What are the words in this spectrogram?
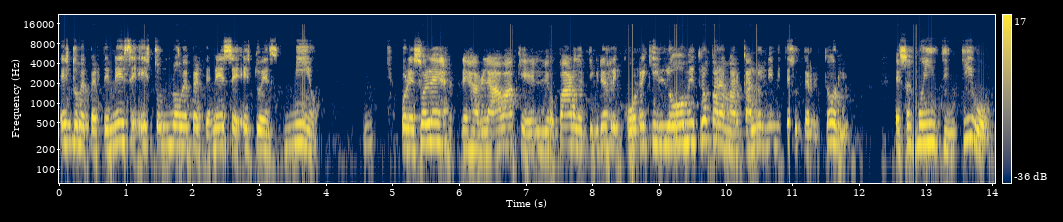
Esto me pertenece, esto no me pertenece, esto es mío. Por eso les, les hablaba que el leopardo, el tigre, recorre kilómetros para marcar los límites de su territorio. Eso es muy instintivo.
